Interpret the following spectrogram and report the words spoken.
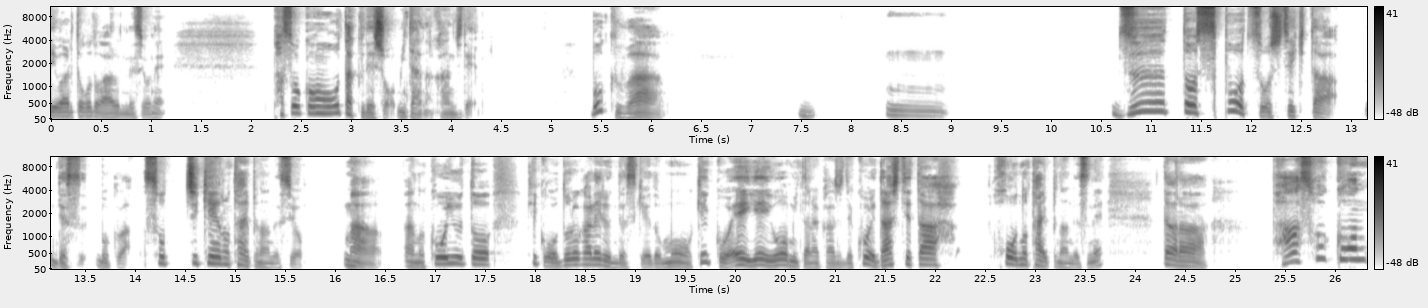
言われたことがあるんですよね。パソコンオタクでしょみたいな感じで。僕は、うん、ずっとスポーツをしてきたんです、僕は。そっち系のタイプなんですよ。まあ、あの、こう言うと結構驚かれるんですけれども、結構、えいえいおみたいな感じで声出してた方のタイプなんですね。だから、パソコン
